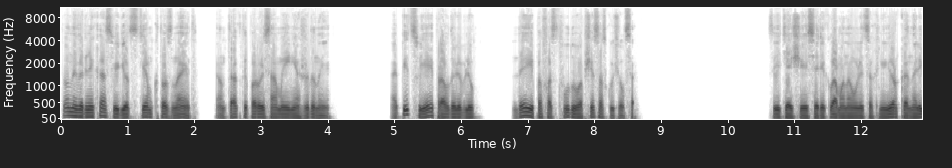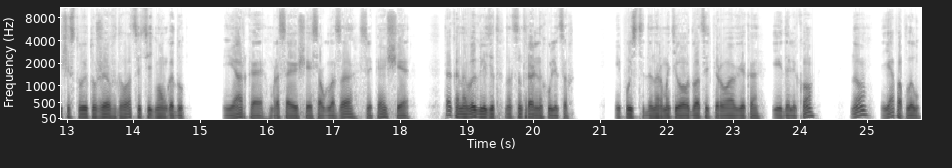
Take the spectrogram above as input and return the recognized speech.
то наверняка сведет с тем, кто знает. Контакты порой самые неожиданные. А пиццу я и правда люблю. Да и по фастфуду вообще соскучился. Светящаяся реклама на улицах Нью-Йорка наличествует уже в 27 году. Яркая, бросающаяся в глаза, слепящая. Так она выглядит на центральных улицах. И пусть до нормативов 21 века ей далеко, но я поплыл.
